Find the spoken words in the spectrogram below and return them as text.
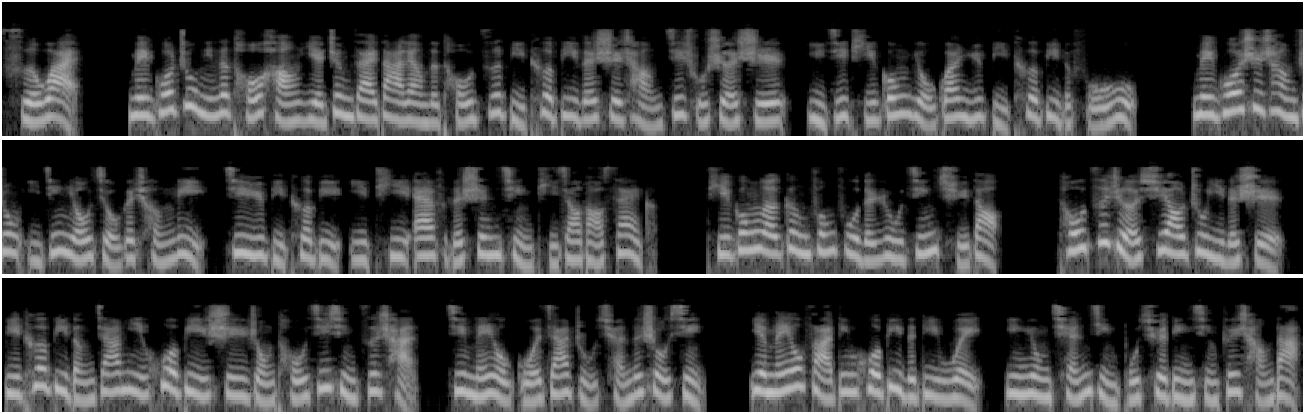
此外，美国著名的投行也正在大量的投资比特币的市场基础设施，以及提供有关于比特币的服务。美国市场中已经有九个成立基于比特币 ETF 的申请提交到 SEC，提供了更丰富的入金渠道。投资者需要注意的是，比特币等加密货币是一种投机性资产，既没有国家主权的授信，也没有法定货币的地位，应用前景不确定性非常大。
